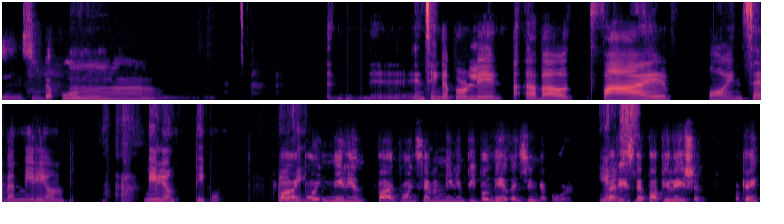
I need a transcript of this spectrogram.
in Singapore Mm. In Singapore live about five point seven million million people. I Five think. point million, five point seven million people live in Singapore. That is the population, okay?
